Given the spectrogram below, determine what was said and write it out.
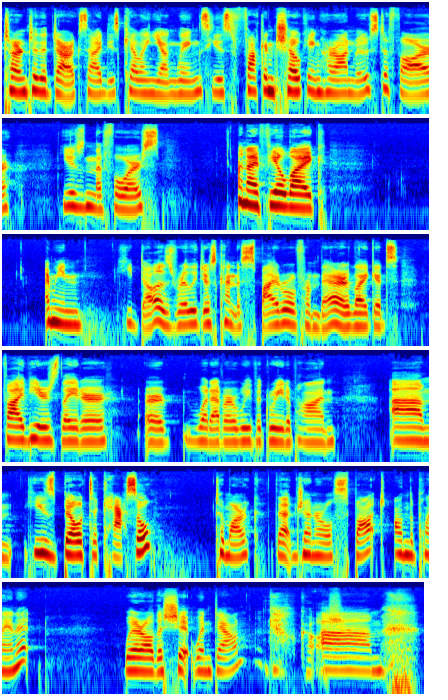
turned to the dark side. He's killing younglings. He's fucking choking her on Mustafar using the force. And I feel like I mean, he does really just kind of spiral from there. Like it's 5 years later or whatever we've agreed upon. Um, he's built a castle to mark that general spot on the planet where all the shit went down. Oh gosh. Um,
